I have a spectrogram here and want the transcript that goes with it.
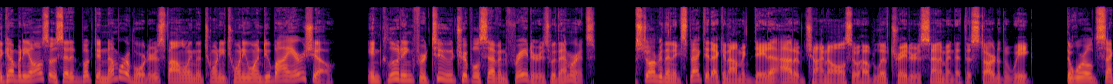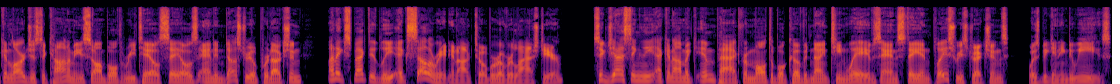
The company also said it booked a number of orders following the 2021 Dubai Air Show, including for two 777 freighters with Emirates. Stronger than expected economic data out of China also helped lift traders' sentiment at the start of the week. The world's second largest economy saw both retail sales and industrial production unexpectedly accelerate in October over last year, suggesting the economic impact from multiple COVID 19 waves and stay in place restrictions was beginning to ease.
